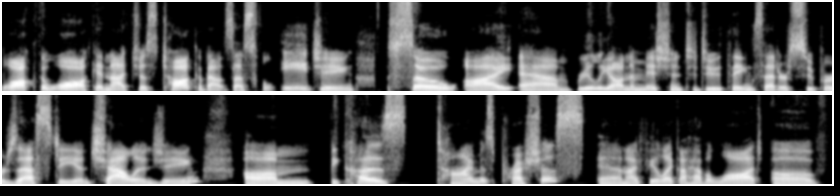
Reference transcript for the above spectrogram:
walk the walk and not just talk about zestful aging. So I am really on a mission to do things that are super zesty and challenging um, because time is precious. And I feel like I have a lot of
